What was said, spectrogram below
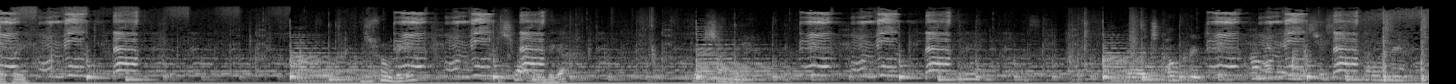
Two entrances, I see. Is this one bigger? Slightly bigger. Go somewhere. No, it's concrete. Oh, maybe it's just going in.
